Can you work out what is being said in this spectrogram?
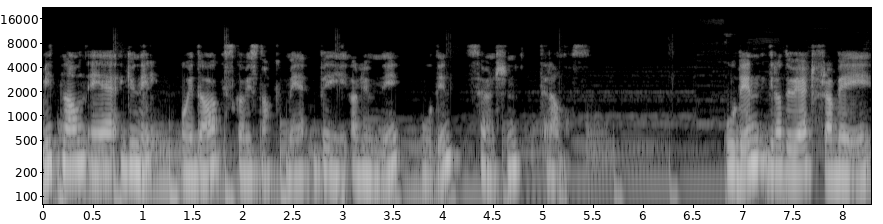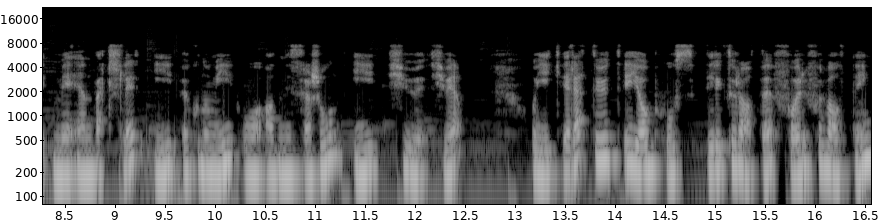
Mitt navn er Gunhild, og i dag skal vi snakke med BI alumni Odin Sørensen Tranås. Odin graduerte fra BI med en bachelor i økonomi og administrasjon i 2021, og gikk rett ut i jobb hos Direktoratet for forvaltning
